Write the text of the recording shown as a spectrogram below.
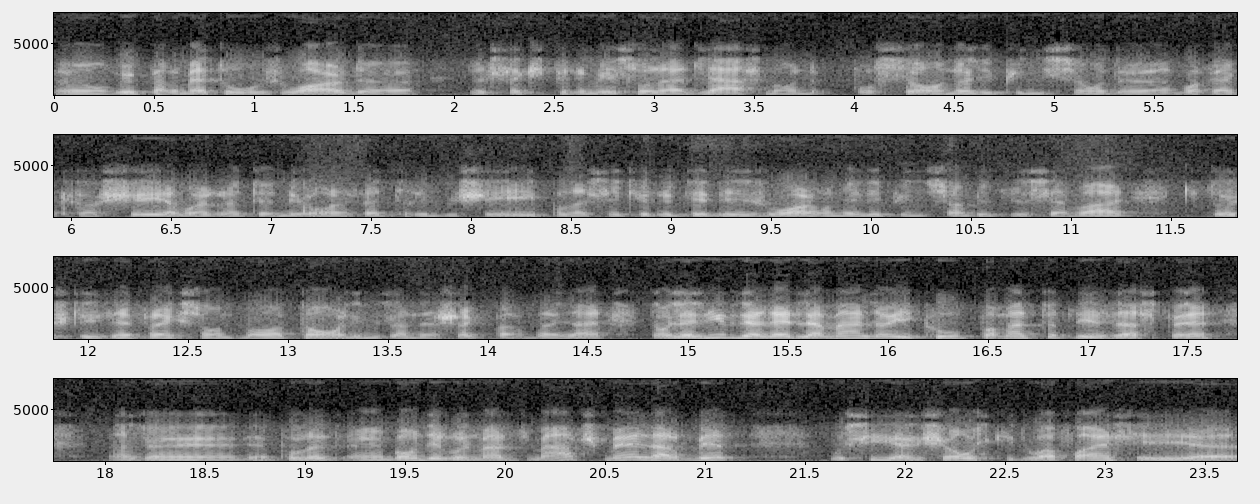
on veut permettre aux joueurs de, s'exprimer sur la glace, mais pour ça, on a les punitions d'avoir accroché, avoir retenu, avoir fait trébucher. Pour la sécurité des joueurs, on a des punitions un peu plus sévères qui touchent les infractions de bâton, les mises en échec par derrière. Donc, le livre de règlement, là, il couvre pas mal tous les aspects dans un, pour un bon déroulement du match, mais l'arbitre aussi, il y a une chose qu'il doit faire, c'est euh,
